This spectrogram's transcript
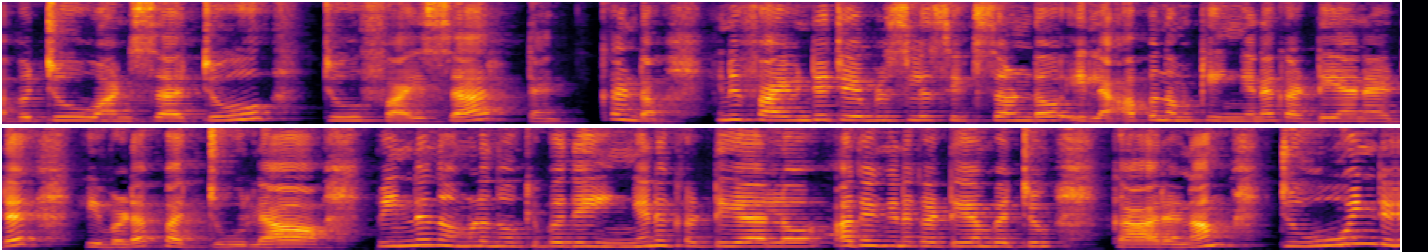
അപ്പോൾ two ones are two two fives are ten കണ്ടോ? ഇനി ഫൈവിന്റെ ടേബിൾസിൽ സിക്സ് ഉണ്ടോ? ഇല്ല. അപ്പോൾ നമുക്ക് ഇങ്ങനെ കട്ട് ചെയ്യാനായിട്ട് ഇവിടെ പറ്റൂല. പിന്നെ നമ്മൾ നോക്കിയപ്പോൾ ദേ ഇങ്ങനെ കട്ട് ചെയ്യാമല്ലോ അതെങ്ങനെ കട്ട് ചെയ്യാൻ പറ്റും? കാരണം ടൂവിന്റെ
